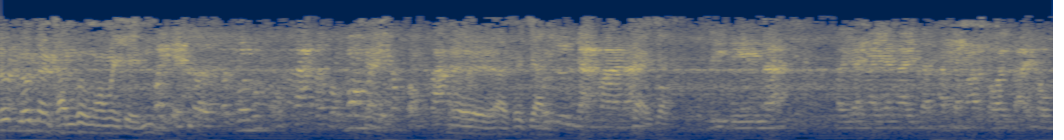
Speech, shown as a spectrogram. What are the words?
รถรถตั้งคันก็มองไม่เห็น ไม่เห็นเลยมันชนทั้งสองครั้งนะผมมองไม่เห็นทั้งสองครั้งเอออัศจรรย์ยืนยันมานะใช่ใช่ดีๆนะ แต่ยังไงยังไงนะถ้าจะมาซอยสายลม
